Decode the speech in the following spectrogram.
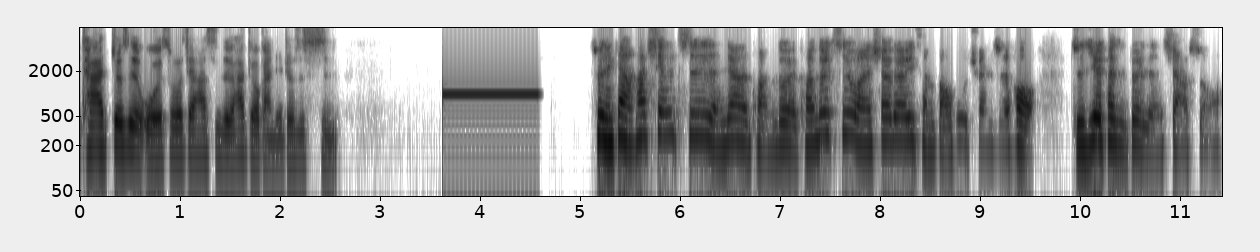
他就是我说叫他狮子哥，他给我感觉就是是。所以你看，他先吃人家的团队，团队吃完削掉一层保护圈之后，直接开始对人下手，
